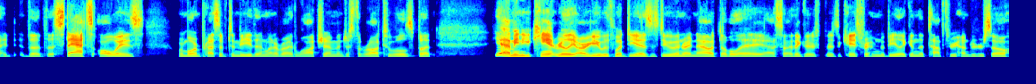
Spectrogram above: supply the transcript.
I the the stats always were more impressive to me than whenever I'd watch him and just the raw tools, but yeah, I mean, you can't really argue with what Diaz is doing right now at Double A. Uh, so I think there's there's a case for him to be like in the top 300 or so.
